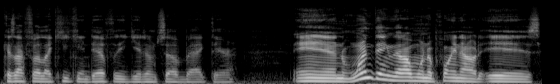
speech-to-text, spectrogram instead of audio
because I feel like he can definitely get himself back there. And one thing that I want to point out is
